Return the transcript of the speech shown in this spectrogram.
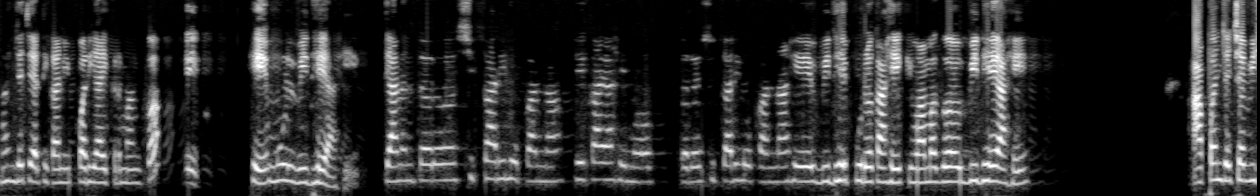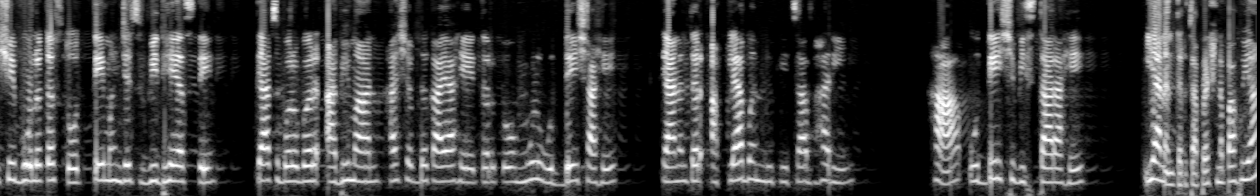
म्हणजेच या ठिकाणी पर्याय क्रमांक एक. हे मूळ विधेय आहे. त्यानंतर शिकारी लोकांना हे काय आहे मग? तर शिकारी लोकांना हे विधेयपूरक आहे किंवा मग विधेय आहे? आपण ज्याच्याविषयी बोलत असतो ते म्हणजेच विधेय असते. त्याचबरोबर अभिमान हा शब्द काय आहे? तर तो मूळ उद्देश आहे. त्यानंतर आपल्या बंदुकीचा भारी हा उद्देश विस्तार आहे. यानंतरचा प्रश्न पाहूया.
